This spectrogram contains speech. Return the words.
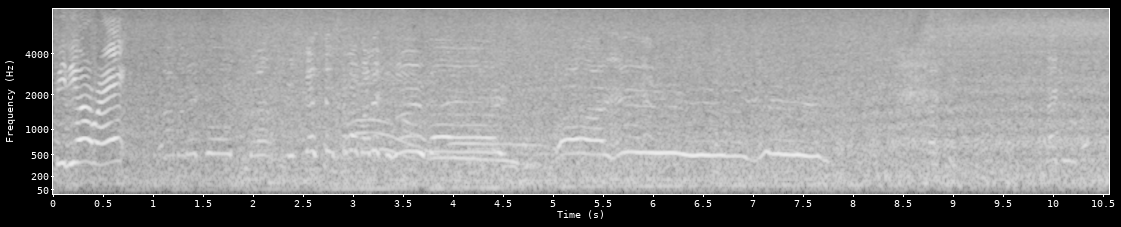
Video, right? Thank you. Thank you.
